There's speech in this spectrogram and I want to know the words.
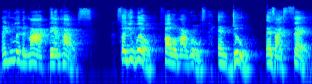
And you live in my damn house. So you will follow my rules and do as I say.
